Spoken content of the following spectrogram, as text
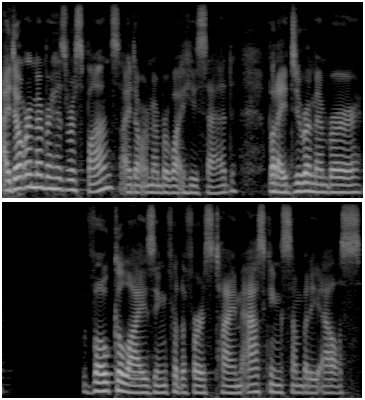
I don't remember his response. I don't remember what he said, but I do remember vocalizing for the first time, asking somebody else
